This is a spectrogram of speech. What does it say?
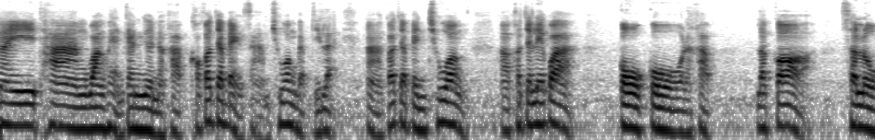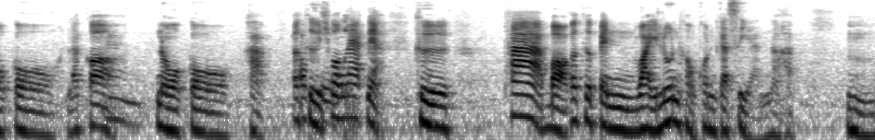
ในทางวางแผนการเงินนะครับเขาก็จะแบ่ง 3 ช่วงแบบนี้แหละอ่าก็จะเป็นช่วงเขาจะเรียกว่า โกโกนะครับ แล้วก็สโลโกแล้วก็อืมโนโกครับ ก็คือโอเคช่วงแรกเนี่ยคือถ้าบอกก็คือเป็นวัยรุ่นของคนเกษียณนะครับ อืม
